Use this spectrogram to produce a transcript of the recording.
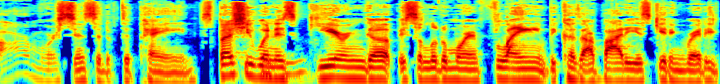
are more sensitive to pain, especially when mm-hmm. it's gearing up. It's a little more inflamed because our body is getting ready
